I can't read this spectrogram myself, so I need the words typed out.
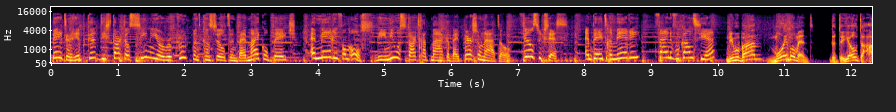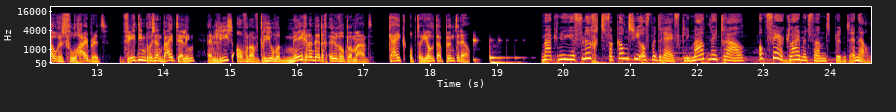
Peter Ripke, die start als Senior Recruitment Consultant bij Michael Page... en Mary van Os, die een nieuwe start gaat maken bij Personato. Veel succes! En Peter en Mary, fijne vakantie, hè? Nieuwe baan? Mooi moment. De Toyota Auris Full Hybrid. 14% bijtelling en lease al vanaf 339 euro per maand. Kijk op toyota.nl. Maak nu je vlucht, vakantie of bedrijf klimaatneutraal op fairclimatefund.nl.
